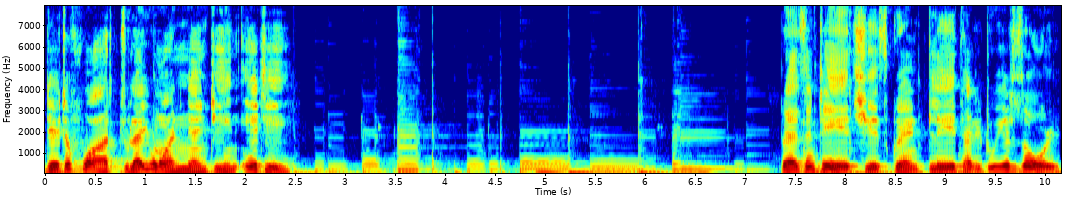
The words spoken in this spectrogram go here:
Date of birth July 1, 1980. Present age she is currently 32 years old.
